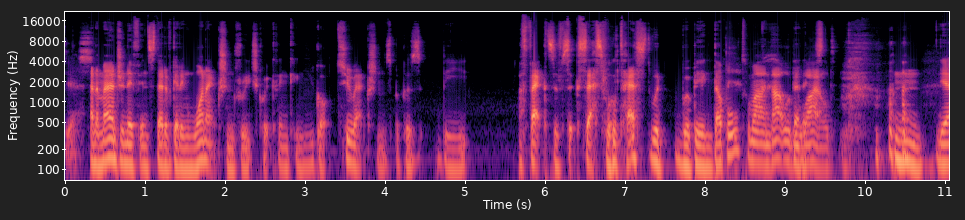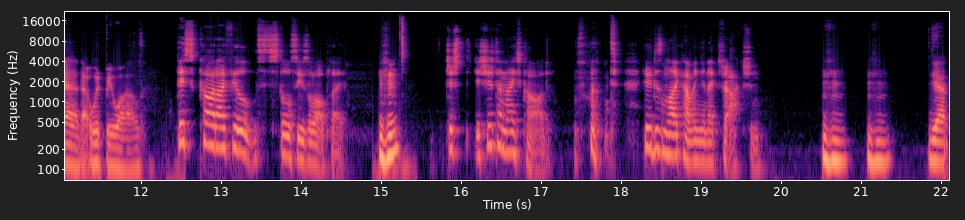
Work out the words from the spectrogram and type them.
yes. And imagine if instead of getting one action for each quick thinking, you got two actions because the effects of successful test would were being doubled. Man, that would be wild. Mm, yeah, that would be wild. This card, I feel, still sees a lot of play. Mhm. Just, it's just a nice card. Who doesn't like having an extra action? hmm hmm Yeah,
